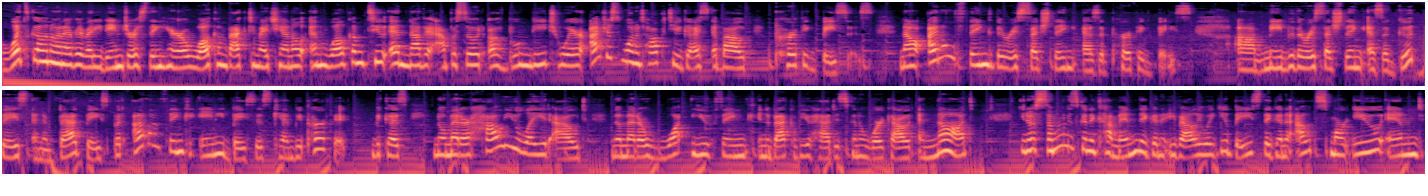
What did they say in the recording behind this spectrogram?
What's going on everybody? Dangerous Thing here. Welcome back to my channel and welcome to another episode of Boom Beach where I just want to talk to you guys about perfect bases. Now, I don't think there is such thing as a perfect base. Um, maybe there is such thing as a good base and a bad base, but I don't think any bases can be perfect because no matter how you lay it out, no matter what you think in the back of your head is going to work out and not, you know, someone is going to come in, they're going to evaluate your base, they're going to outsmart you and,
